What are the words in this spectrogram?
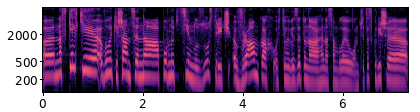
Е, Наскільки великі шанси на повноцінну зустріч в рамках ось цього візиту на Генасамблею ООН? Чи це скоріше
